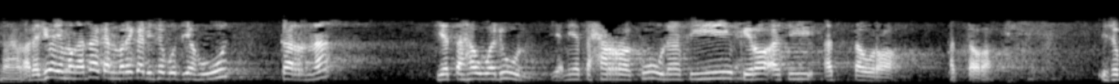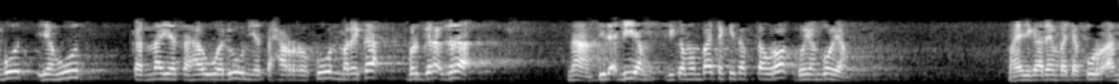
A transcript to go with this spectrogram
Nah, ada juga yang mengatakan mereka disebut Yahud karena yatahawwadun, yakni yataharrakuna fi qiraati at-Taurah. At-Taurah. Disebut Yahud karena yatahawwadun, yataharrakun, mereka bergerak-gerak. Nah, tidak diam jika membaca kitab Taurat goyang-goyang. Makanya jika ada yang baca Quran,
